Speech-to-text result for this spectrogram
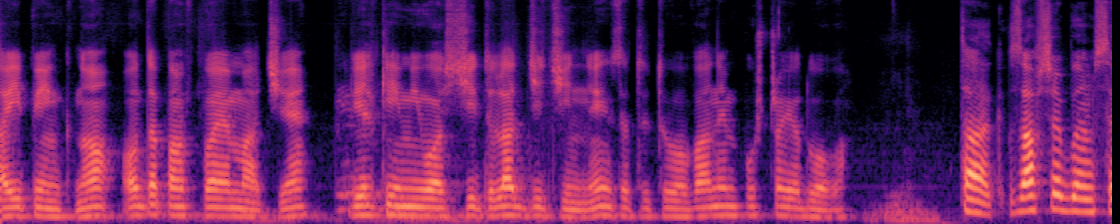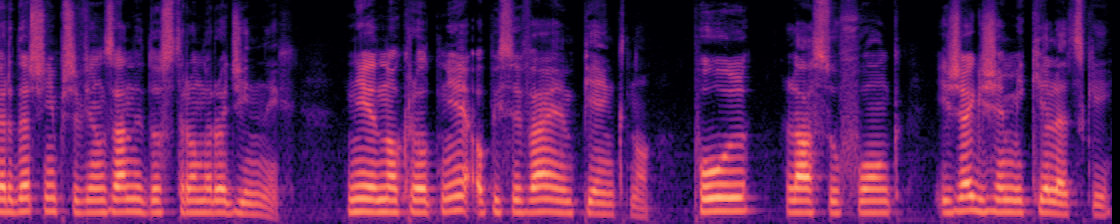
a jej piękno odda pan w poemacie Wielkiej Miłości do lat dziecinnych zatytułowanym Puszcza Jodłowa. Tak, zawsze byłem serdecznie przywiązany do stron rodzinnych. Niejednokrotnie opisywałem piękno pól, lasów, łąk i rzek ziemi kieleckiej.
